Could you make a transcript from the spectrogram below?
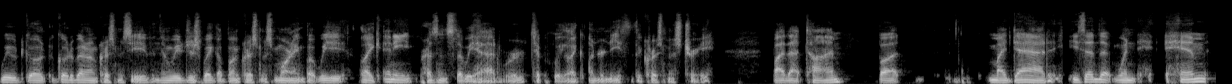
we would go go to bed on christmas eve and then we'd just wake up on christmas morning but we like any presents that we had were typically like underneath the christmas tree by that time. But my dad, he said that when him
